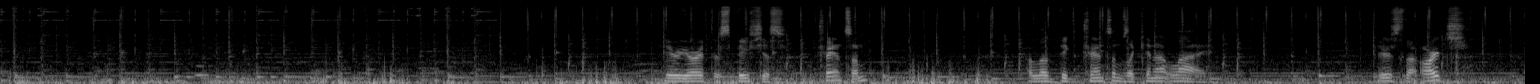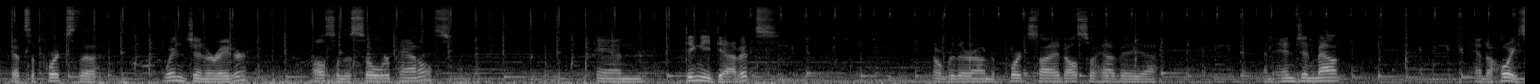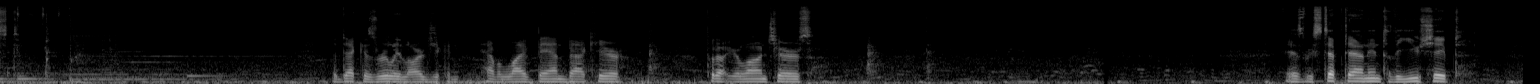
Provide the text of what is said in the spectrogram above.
Here we are at the spacious transom. I love big transoms, I cannot lie. There's the arch that supports the wind generator, also the solar panels, and dinghy davits. Over there on the port side also have a uh, an engine mount and a hoist. The deck is really large. You can have a live band back here, put out your lawn chairs. As we step down into the U-shaped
